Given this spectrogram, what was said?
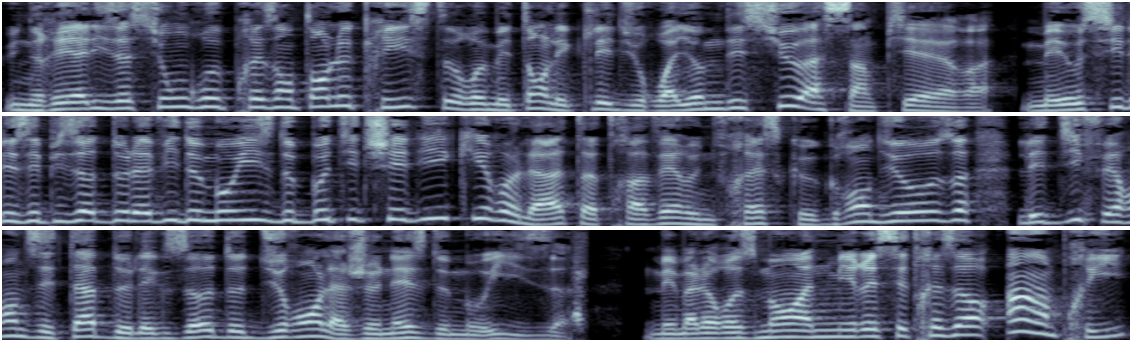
une réalisation représentant le Christ remettant les clés du royaume des cieux à Saint-Pierre. Mais aussi les épisodes de la vie de Moïse de Botticelli qui relatent à travers une fresque grandiose les différentes étapes de l'exode durant la jeunesse de Moïse. Mais malheureusement, admirer ces trésors a un prix.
